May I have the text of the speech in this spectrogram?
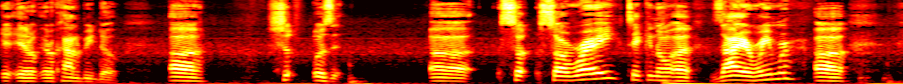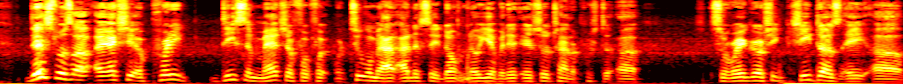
it, will it'll kind of be dope. Uh, sh- was it uh Sarray taking on uh Zayda Ramier? Uh this was uh, actually a pretty decent matchup for, for, for two women. I, I necessarily don't know yet, but it, it's still trying to push the uh, Sarray girl. She she does a uh,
